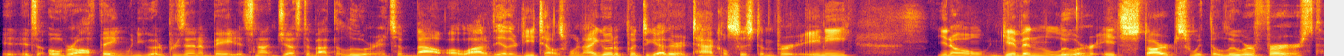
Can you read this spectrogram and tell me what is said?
It's an overall thing when you go to present a bait. It's not just about the lure. It's about a lot of the other details. When I go to put together a tackle system for any, you know, given lure, it starts with the lure first,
